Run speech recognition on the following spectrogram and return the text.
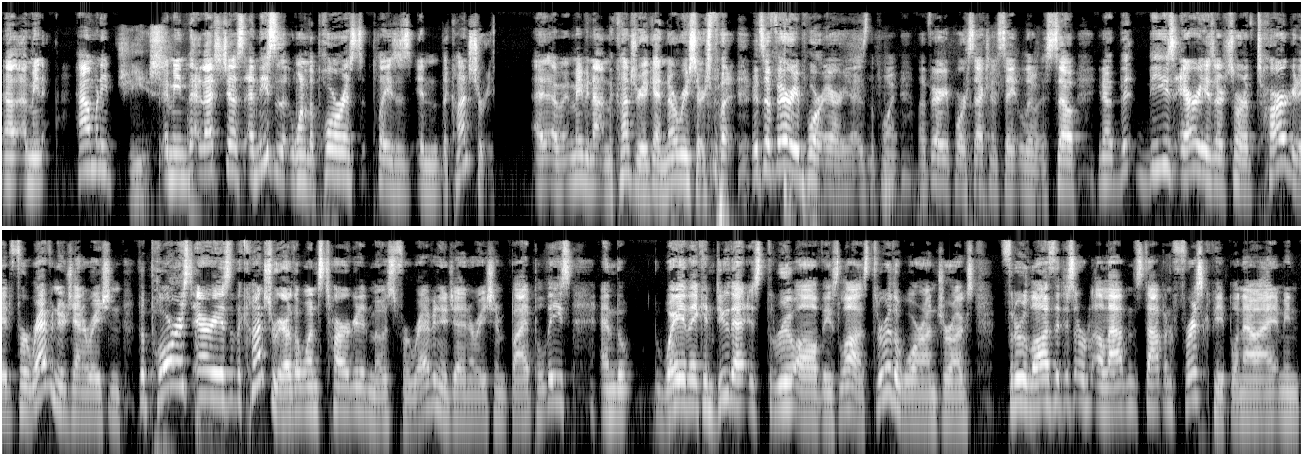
Now, I mean, how many? Jeez. I mean, that, that's just, and these are one of the poorest places in the country. I mean, maybe not in the country. Again, no research, but it's a very poor area is the point. A very poor section of St. Louis. So, you know, th- these areas are sort of targeted for revenue generation. The poorest areas of the country are the ones targeted most for revenue generation by police. And the way they can do that is through all these laws, through the war on drugs, through laws that just allow them to stop and frisk people. Now, I mean,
